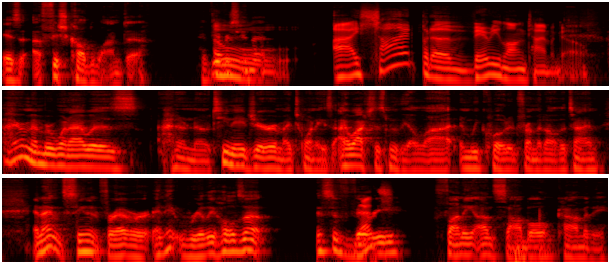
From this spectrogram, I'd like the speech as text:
Is a fish called Wanda. Have you ever seen that? Oh, I saw it, but a very long time ago. I remember when I was, I don't know, teenager in my 20s, I watched this movie a lot and we quoted from it all the time. And I haven't seen it forever and it really holds up. It's a very That's- funny ensemble comedy.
